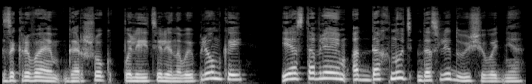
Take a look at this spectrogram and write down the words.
Закрываем горшок полиэтиленовой пленкой и оставляем отдохнуть до следующего дня.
